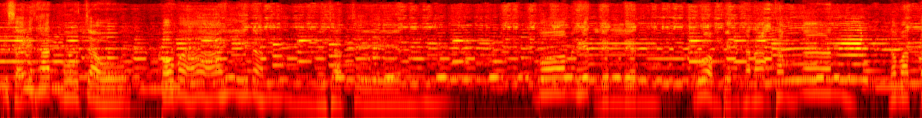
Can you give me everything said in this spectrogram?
วิสัยทัศน์หมู่เจ้า ป้าหมายนั้นไม่ชัดเจนบ่มาเฮ็ดเล่นเล่นร่วมเป็นคณะทำงาน นวัต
